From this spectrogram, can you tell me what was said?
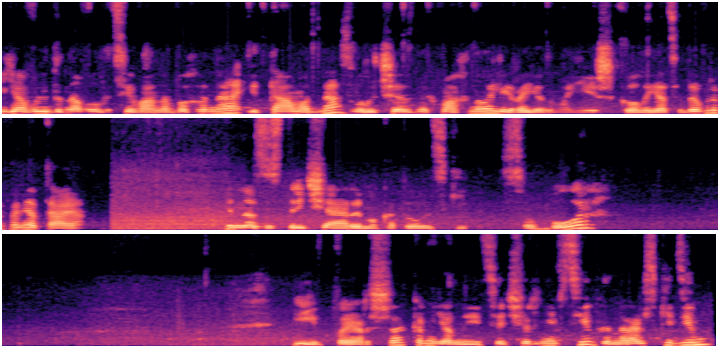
я вийду на вулицю Івана Богона, і там одна з величезних магнолій району моєї школи. Я це добре пам'ятаю. І нас зустрічає Римо-католицький собор. І перша кам'яниця Чернівців, генеральський дім.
